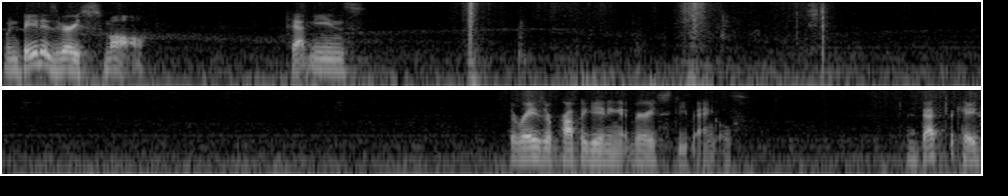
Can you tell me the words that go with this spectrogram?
when beta is very small, that means the rays are propagating at very steep angles. And if that's the case,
